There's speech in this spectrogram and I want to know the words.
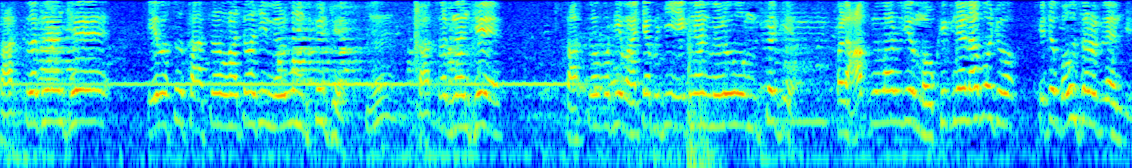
શાસ્ત્ર જ્ઞાન છે એ વસ્તુ શાસ્ત્ર વાંચવાથી મેળવવું મુશ્કેલ છે. શાસ્ત્ર જ્ઞાન છે શાસ્ત્રો પરથી વાંચ્યા પછી એ જ્ઞાન મેળવવું મુશ્કેલ છે. પણ આપ તમારું જે મૌખિક જ્ઞાન આપો છો એ તો બહુ સરળ જ્ઞાન છે.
